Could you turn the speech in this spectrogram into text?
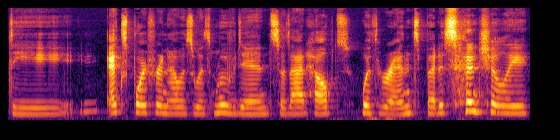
the ex-boyfriend I was with moved in, so that helped with rent. But essentially,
